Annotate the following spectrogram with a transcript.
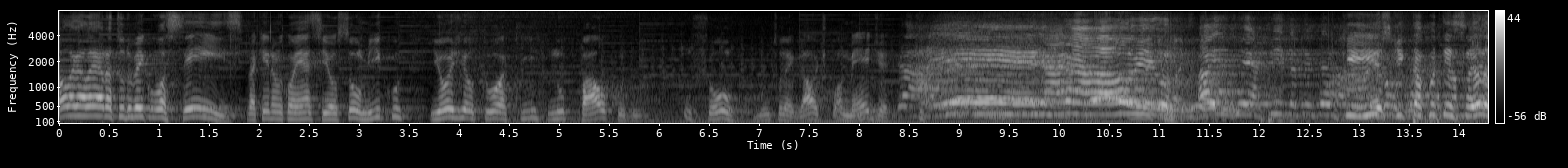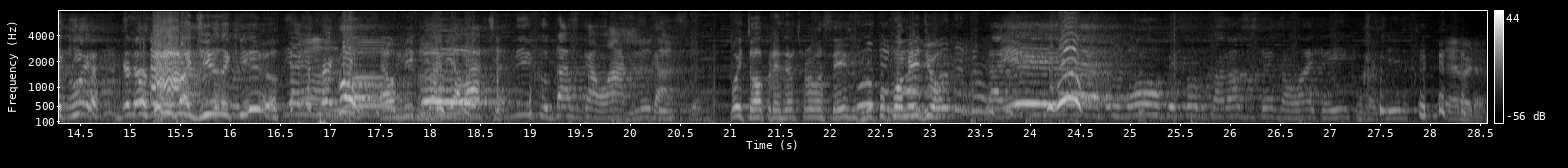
Fala galera, tudo bem com vocês? Pra quem não me conhece, eu sou o Mico e hoje eu tô aqui no palco do um show muito legal de comédia. Aê, caramba, amigo! Aí vem aqui, tá tentando. Que isso? O que, que tá acontecendo aqui? cara? Eu tô invadindo aqui, meu. E aí, pegou? É o mico da Via Láctea. Mico das galáxias. Bom, então eu apresento pra vocês o grupo. E aí, galera, tudo bom? Pessoal do canal, se inscreve, dá um like aí, compartilha. É verdade.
